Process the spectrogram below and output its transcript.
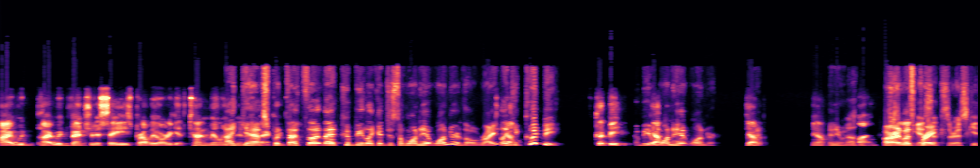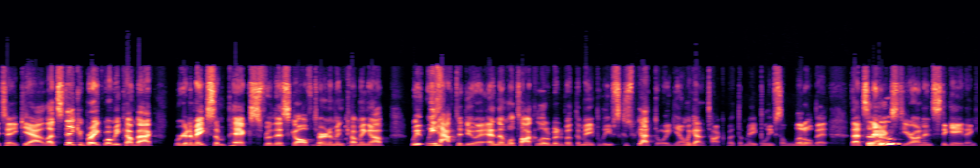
I would I would venture to say he's probably already got ten million. I guess, but account. that's a, that could be like a, just a one hit wonder, though, right? Like Yeah. it could be. could be It could be a one hit wonder. Yeah. right? Yeah. Anyway, Well, all right, let's I guess break. that's the risk you take. Yeah, let's take a break. When we come back, we're gonna make some picks for this golf tournament coming up. We we have to do it, and then we'll talk a little bit about the Maple Leafs because we got Doig on. We got to talk about the Maple Leafs a little bit. That's The who? next here on Instigating.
